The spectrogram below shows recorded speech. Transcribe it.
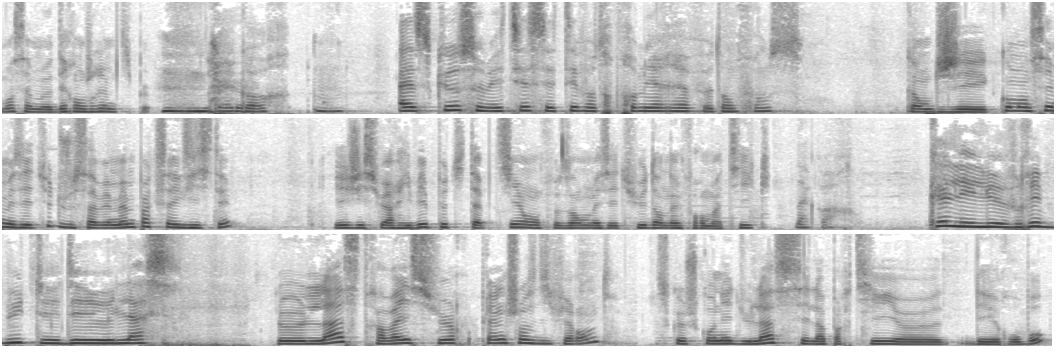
moi ça me dérangerait un petit peu. D'accord. Est-ce que ce métier, c'était votre premier rêve d'enfance? Quand j'ai commencé mes études, je savais même pas que ça existait. Et j'y suis arrivée petit à petit en faisant mes études en informatique. D'accord. Quel est le vrai but de l'AS Le LAS travaille sur plein de choses différentes. Ce que je connais du LAS, c'est la partie euh, des robots,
